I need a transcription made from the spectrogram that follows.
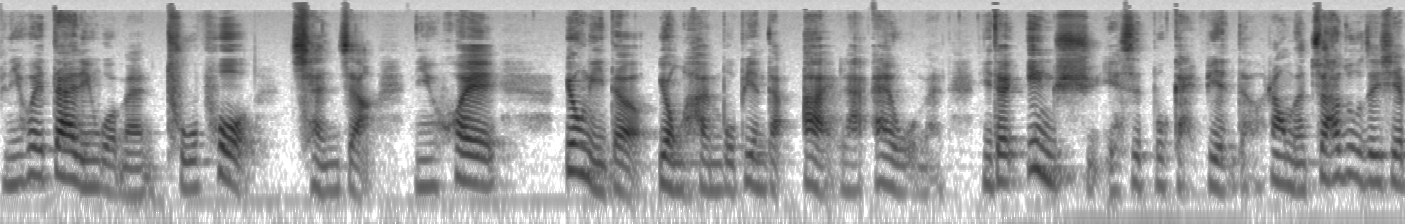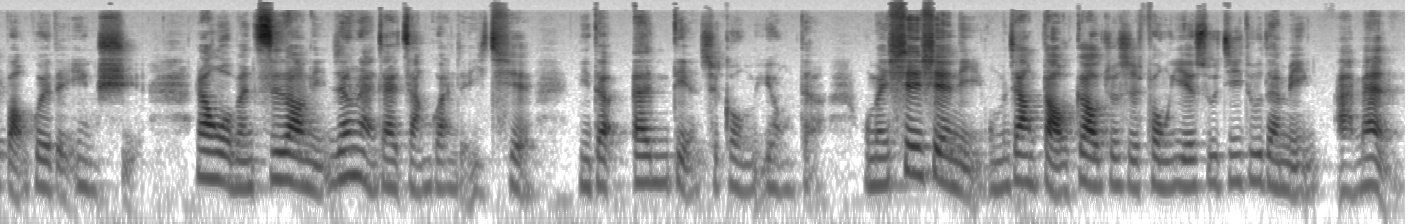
你会带领我们突破成长，你会用你的永恒不变的爱来爱我们，你的应许也是不改变的。让我们抓住这些宝贵的应许，让我们知道你仍然在掌管着一切，你的恩典是够我们用的。我们谢谢你，我们这样祷告就是奉耶稣基督的名，阿门。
